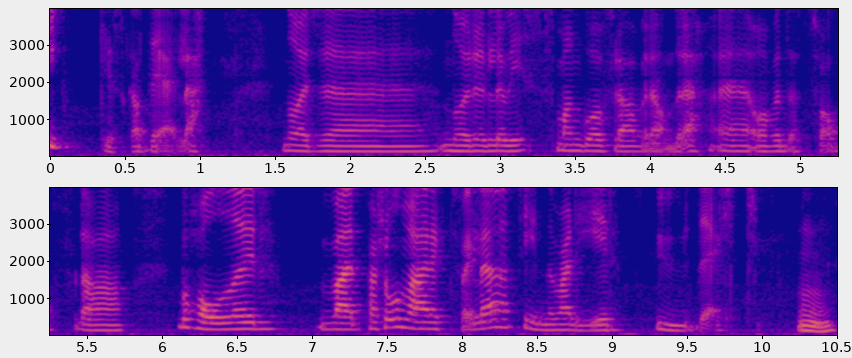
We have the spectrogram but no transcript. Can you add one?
ikke skal dele når, eh, når, eller hvis man går fra hverandre eh, over dødsfall. For da beholder hver person, hver ektefelle, sine verdier udelt. Mm.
